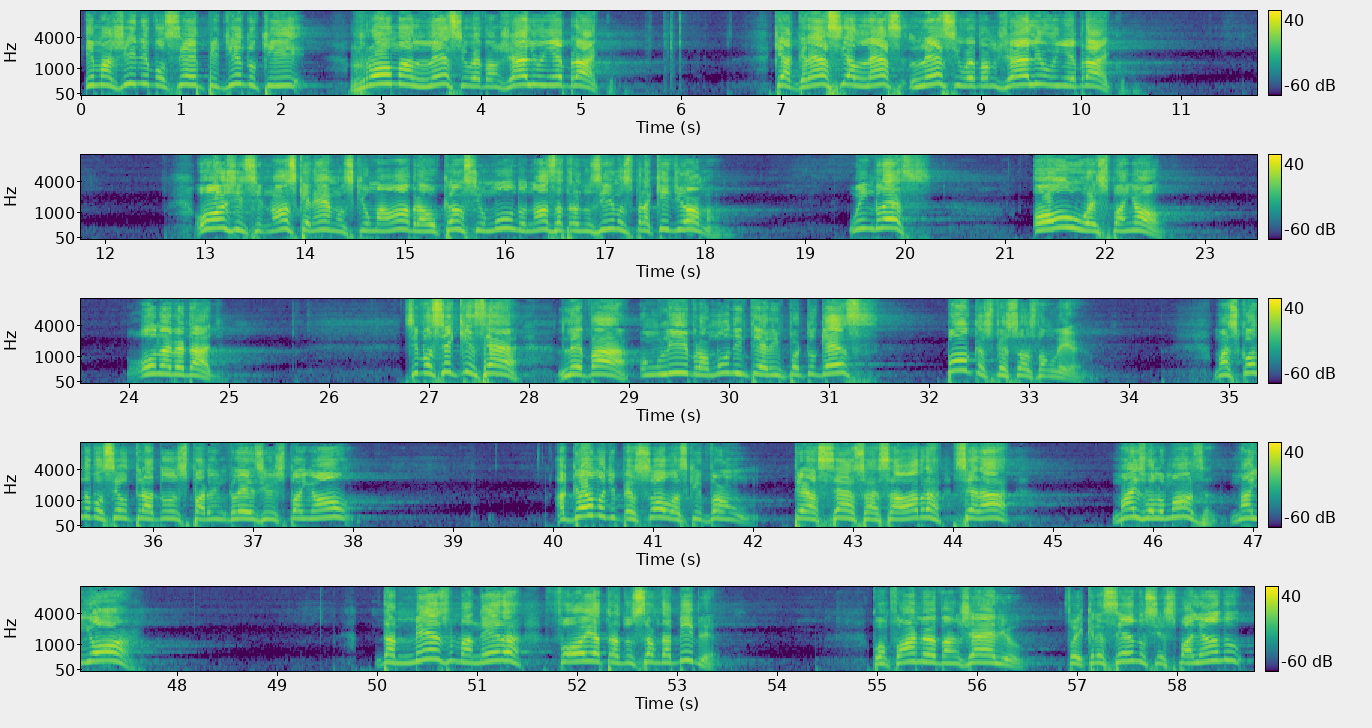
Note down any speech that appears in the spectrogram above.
Imagine você pedindo que Roma lesse o evangelho em hebraico. Que a Grécia lesse, o evangelho em hebraico. Hoje, se nós queremos que uma obra alcance o mundo, nós a traduzimos para que idioma? O inglês ou o espanhol. Ou não é verdade? Se você quiser levar um livro ao mundo inteiro em português, poucas pessoas vão ler. Mas quando você o traduz para o inglês e o espanhol, a gama de pessoas que vão ter acesso a essa obra será mais volumosa, maior. Da mesma maneira foi a tradução da Bíblia. Conforme o evangelho foi crescendo, se espalhando,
